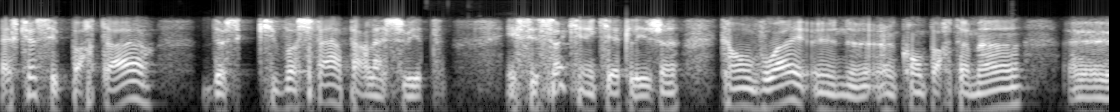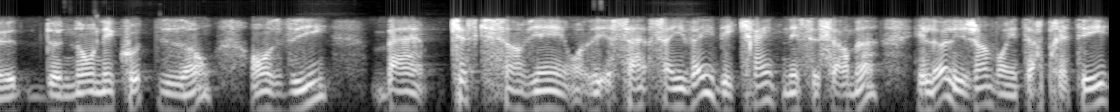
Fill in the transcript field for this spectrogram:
est-ce que c'est porteur de ce qui va se faire par la suite? Et c'est ça qui inquiète les gens. Quand on voit un comportement euh, de non-écoute, disons, on se dit, ben, qu'est-ce qui s'en vient? Ça, ça, éveille des craintes nécessairement, et là, les gens vont interpréter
